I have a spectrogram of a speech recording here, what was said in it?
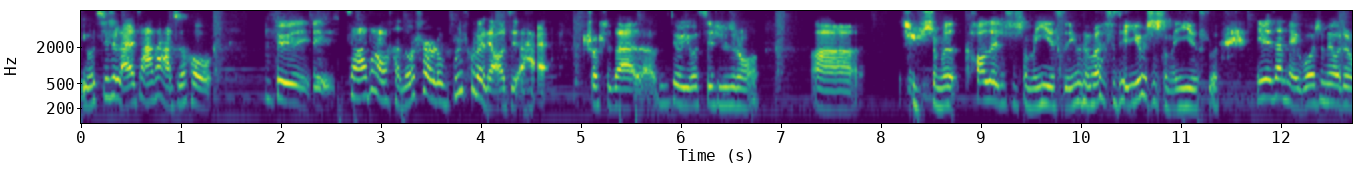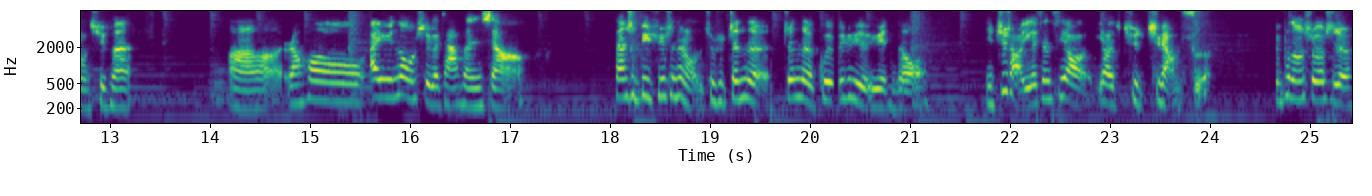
尤其是来加拿大之后，对加拿大的很多事儿都不是特别了解。还说实在的，就尤其是这种，呃，是什么 college 是什么意思，university 又是什么意思，因为在美国是没有这种区分。啊，然后爱运动是个加分项，但是必须是那种就是真的真的规律的运动，你至少一个星期要要去去两次，就不能说是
